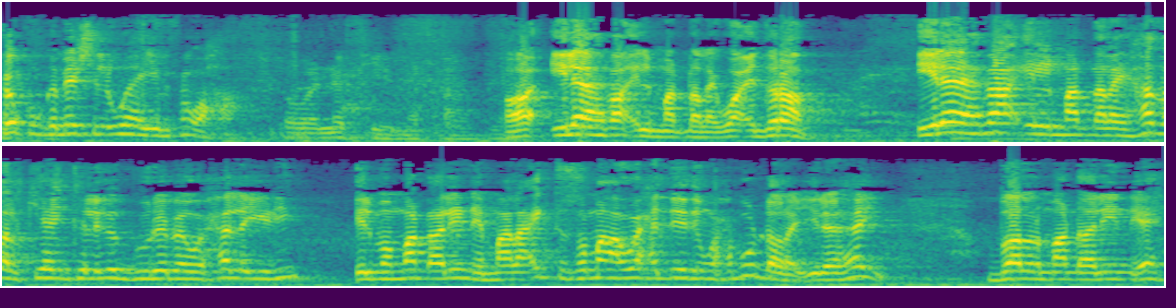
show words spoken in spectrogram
Xukunka meesha lagu hayay muxuu ahaa? Ah ilaah baa ilma dhalay. Waa idraab ilaah baa ilma dhalay. Hadalkiiha inta laga guuray baa waxaa la yidhi ilma ma dhalin eh malaa'igta soo maaha waxaad leedihin waxbuu dhalay ilaahay. Bal ma dhalin eh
